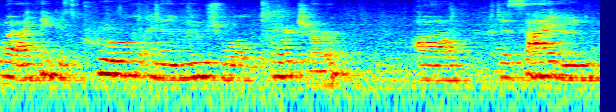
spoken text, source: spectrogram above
what I think is cruel and unusual torture of deciding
